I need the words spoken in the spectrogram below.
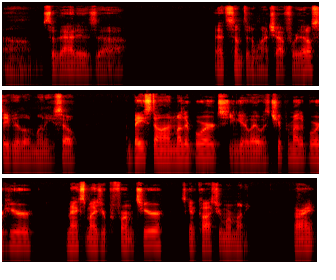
Um, so that is uh, that's something to watch out for. That'll save you a little money. So based on motherboards, you can get away with a cheaper motherboard here. Maximize your performance here. It's going to cost you more money. All right.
